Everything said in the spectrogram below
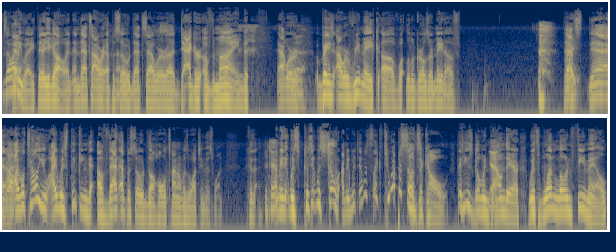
So Yeah. anyway, there you go. And and that's our episode. That's our uh, dagger of the mind. Our Yeah. base our remake of what little girls are made of. That's yeah, and Right. I, I will tell you, I was thinking that, of that episode the whole time I was watching this one Because Okay. I mean, it was because it was so. I mean, it was like two episodes ago that he's going Yeah. down there with one lone female.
